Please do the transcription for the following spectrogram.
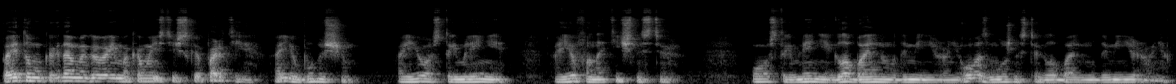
Поэтому, когда мы говорим о коммунистической партии, о ее будущем, о ее стремлении, о ее фанатичности, о стремлении к глобальному доминированию, о возможности глобального доминирования,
